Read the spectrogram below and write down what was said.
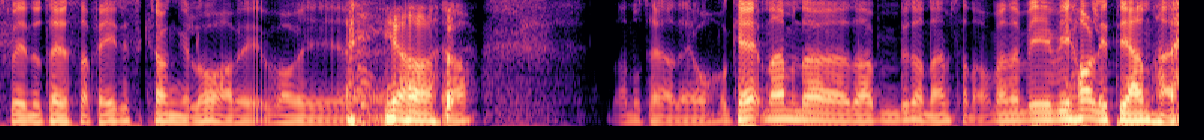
Skal vi notere seg feiringskrangel òg? Var vi, Ja. ja. Da noterer jeg det òg. Ok, nei, men da, da begynner det å nærme seg, da. Men vi, vi har litt igjen her.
